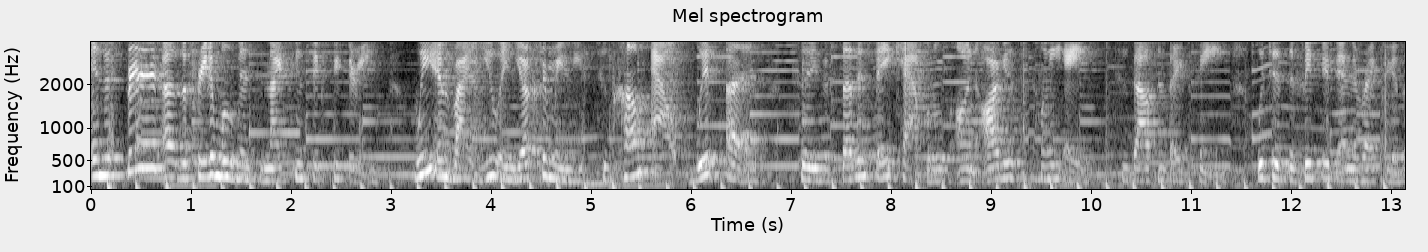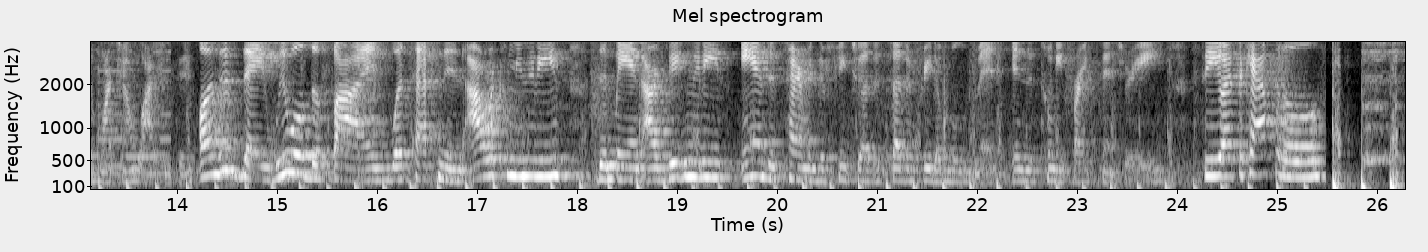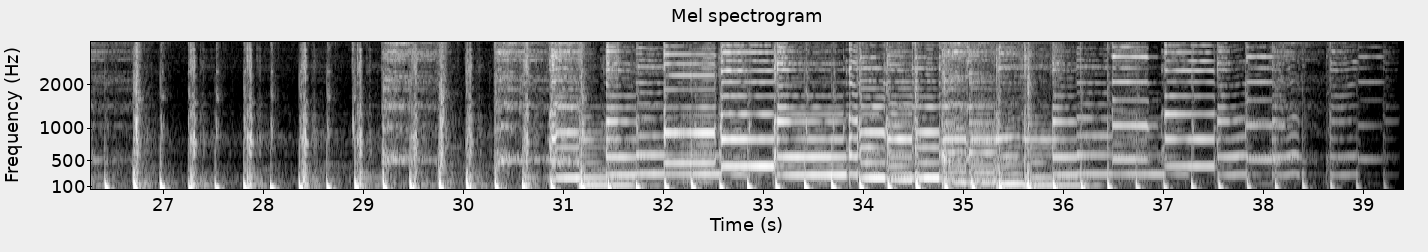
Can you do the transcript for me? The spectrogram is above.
In the spirit of the freedom movements in 1963, we invite you and your communities to come out with us to the Southern State Capitols on August 28, 2013, which is the 50th anniversary of the March on Washington. On this day, we will define what's happening in our communities, demand our dignities, and determine the future of the Southern Freedom Movement in the 21st century. See you at the Capitols.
